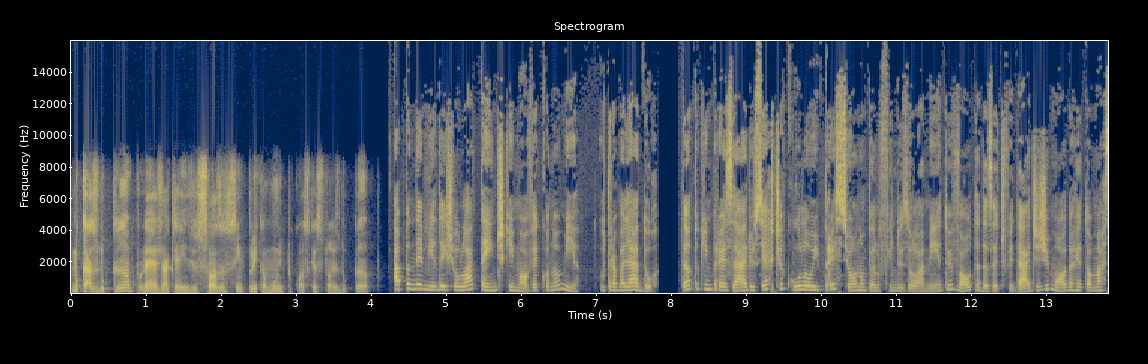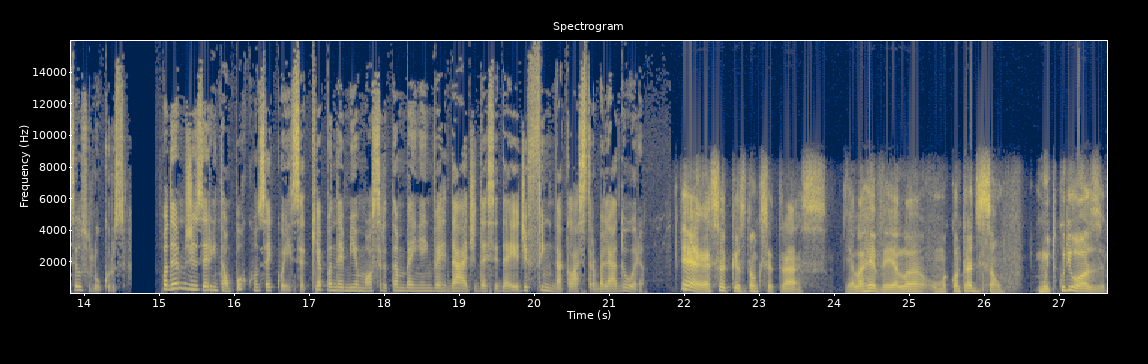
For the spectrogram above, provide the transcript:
no caso do campo, né, já que a Inviçosa se implica muito com as questões do campo. A pandemia deixou latente quem move a economia, o trabalhador, tanto que empresários se articulam e pressionam pelo fim do isolamento e volta das atividades de modo a retomar seus lucros. Podemos dizer então, por consequência, que a pandemia mostra também em verdade dessa ideia de fim da classe trabalhadora? É, essa questão que você traz, ela revela uma contradição muito curiosa,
